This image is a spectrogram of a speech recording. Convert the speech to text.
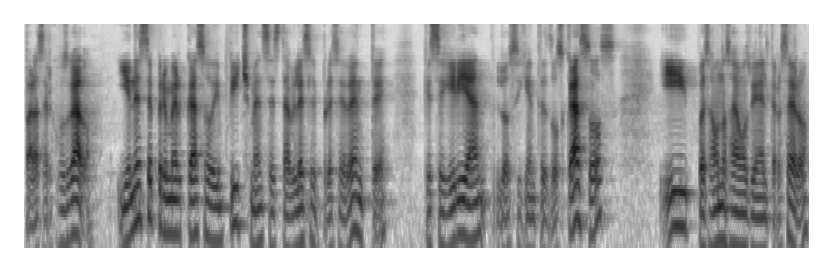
para ser juzgado. Y en este primer caso de impeachment se establece el precedente que seguirían los siguientes dos casos y pues aún no sabemos bien el tercero,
